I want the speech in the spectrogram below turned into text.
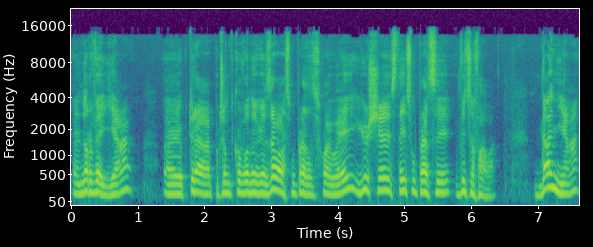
e, Norwegia, e, która początkowo nawiązała współpracę z Huawei, już się z tej współpracy wycofała. Dania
